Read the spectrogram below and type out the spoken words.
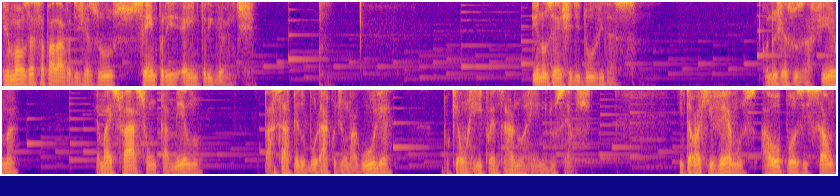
Irmãos, essa palavra de Jesus sempre é intrigante e nos enche de dúvidas. Quando Jesus afirma, é mais fácil um camelo passar pelo buraco de uma agulha do que um rico entrar no reino dos céus. Então aqui vemos a oposição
